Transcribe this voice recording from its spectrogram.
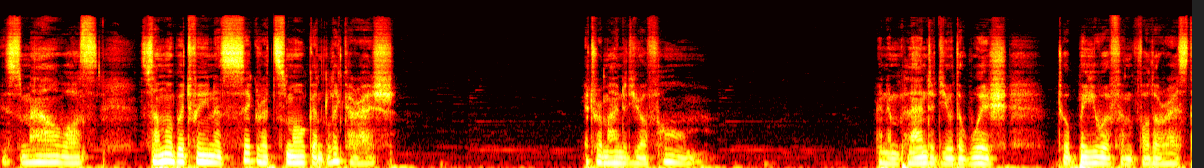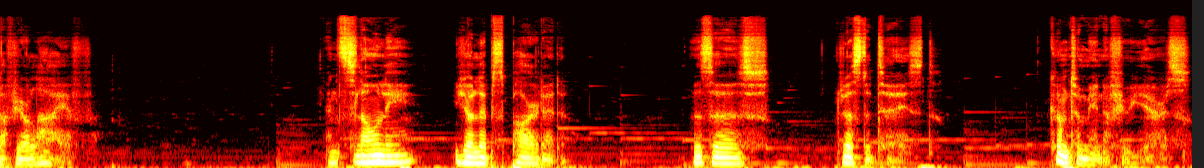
His smell was somewhere between a cigarette smoke and licorice. It reminded you of home and implanted you the wish to be with him for the rest of your life. And slowly your lips parted. This is just a taste. Come to me in a few years,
